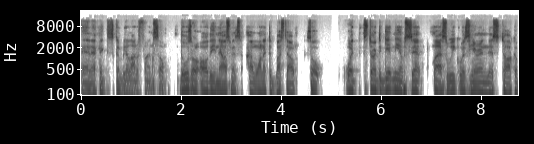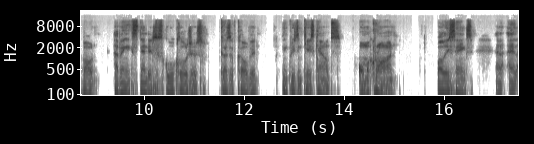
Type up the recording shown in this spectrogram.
and I think it's going to be a lot of fun. So those are all the announcements I wanted to bust out. So what started to get me upset last week was hearing this talk about having extended school closures because of COVID, increasing case counts, Omicron, all these things. And, and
